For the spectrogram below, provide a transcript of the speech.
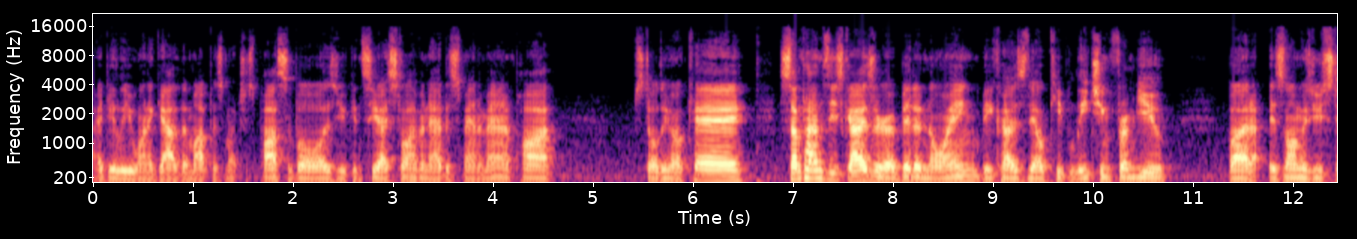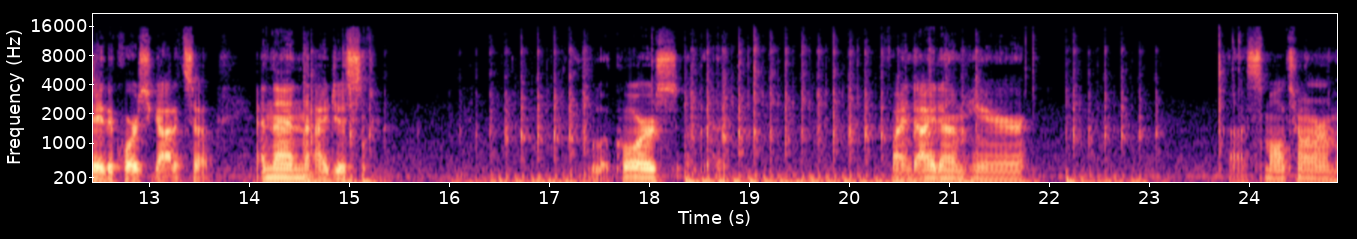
ideally, you want to gather them up as much as possible. As you can see, I still haven't had to span a mana pot. Still doing okay. Sometimes these guys are a bit annoying because they'll keep leeching from you. But as long as you stay the course, you got it. So, and then I just of course. Okay. Find item here. Uh, small charm,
